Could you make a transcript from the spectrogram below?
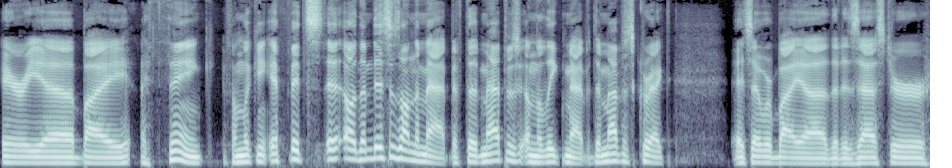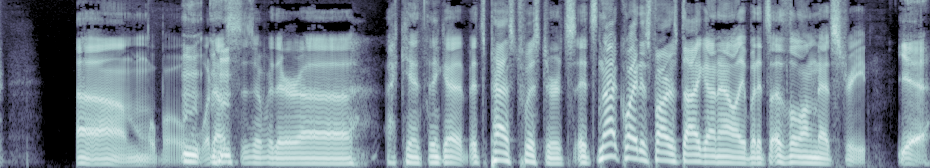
area. By I think, if I'm looking, if it's oh, then this is on the map. If the map is on the leaked map, if the map is correct, it's over by uh, the disaster. Um, what else is over there? Uh, I can't think. Of, it's past Twister. It's it's not quite as far as Diagon Alley, but it's, it's along that street. Yeah.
